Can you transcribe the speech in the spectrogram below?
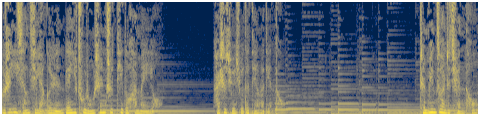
可是，一想起两个人连一处容身之地都还没有，还是决绝的点了点头。陈斌攥着拳头，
